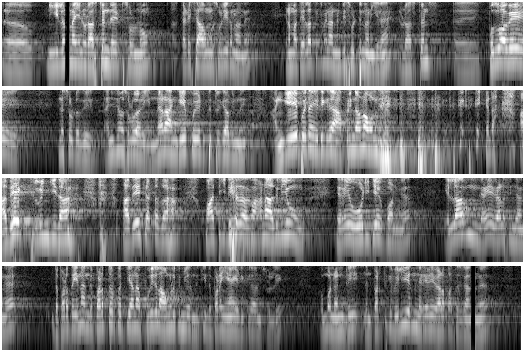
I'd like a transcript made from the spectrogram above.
அஹ், நீ இல்லைன்னா என்னோடய அசிஸ்டன்ட் டைரக்டர் சொல்லணும். கடைசி அவங்க சொல்லிடுறேன் நான். ஏன்னா மற்ற எல்லாத்துக்குமே நான் நன்றி சொல்லிட்டு நினைக்கிறேன். என்னோட அஸ்டன்ஸ் பொதுவாகவே என்ன சொல்கிறது அஞ்சுதான் சொல்லுவார் என்னடா அங்கேயே போய் எடுத்துகிட்டு இருக்க? அப்படின்னு. அங்கேயே போய் தான் எடுக்கிறேன். அப்படின்னாலும் அவனுக்கு ஏண்டா அதே சிலுங்கி தான் அதே சட்டை தான் மாற்றிக்கிட்டே தான் இருக்கும். ஆனால் அதுலேயும் நிறைய ஓடிட்டே இருப்பானுங்க. எல்லாரும் நிறைய வேலை செஞ்சாங்க. இந்த படத்தை ஏன்னா இந்த படத்தை பற்றியான புரிதல் அவங்களுக்குமே இருந்துச்சு. இந்த படம் ஏன் எடுக்கிறான்னு சொல்லி. ரொம்ப நன்றி. இந்த படத்துக்கு வெளியே இருந்து நிறைய வேலை பார்த்துருக்காங்க.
